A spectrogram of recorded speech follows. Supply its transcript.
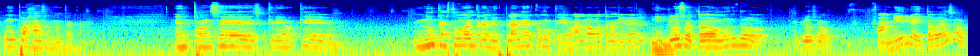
un pajazo mental. Entonces creo que nunca estuvo entre mis planes como que llevarlo a otro nivel. Mm. Incluso todo mundo, incluso familia y todo eso,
